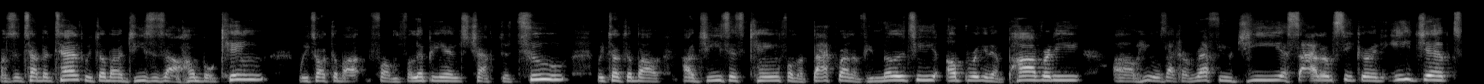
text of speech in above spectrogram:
On September 10th, we talked about Jesus, our humble king. We talked about from Philippians chapter 2. We talked about how Jesus came from a background of humility, upbringing in poverty. Uh, he was like a refugee, asylum seeker in Egypt.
